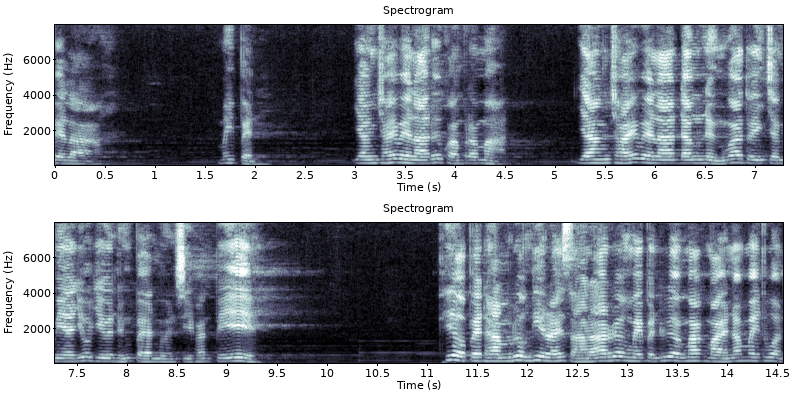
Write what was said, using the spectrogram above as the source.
เวลาไม่เป็น ยังใช้เวลาด้วยความประมาท ยังใช้เวลาดังหนึ่งว่าตัวเองจะมีอายุยืนถึง 84,000 ปี เที่ยวไปทำเรื่องที่ไร้สาระเรื่องไม่เป็นเรื่องมากมายนับไม่ถ้วน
